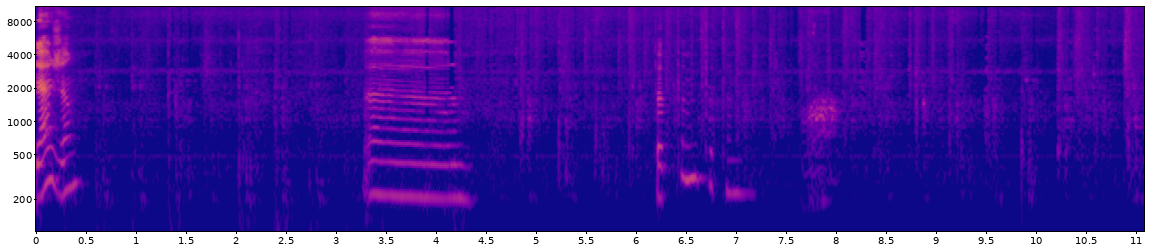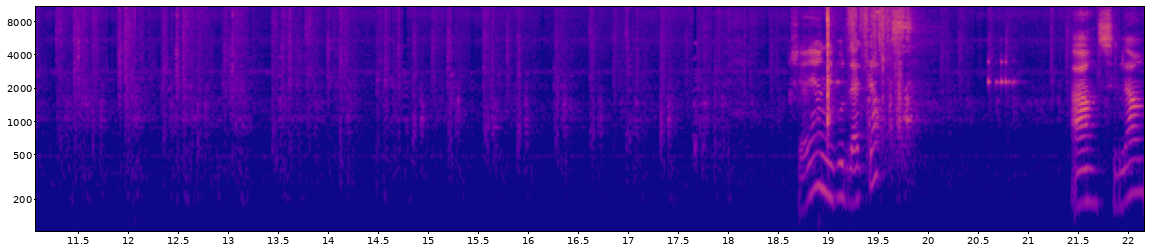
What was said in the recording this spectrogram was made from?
Village. Hein. Euh... J'ai rien au niveau de la carte. Ah, c'est là.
